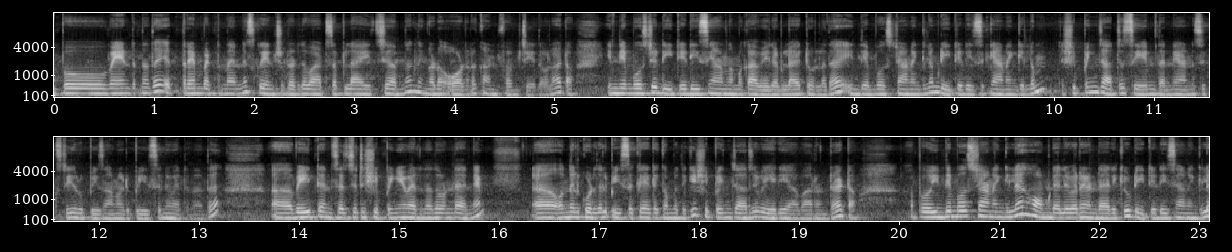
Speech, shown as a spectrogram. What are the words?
അപ്പോൾ വേണ്ടുന്നത് എത്രയും പെട്ടെന്ന് തന്നെ സ്ക്രീൻഷോട്ട് എടുത്ത് വാട്സപ്പിൽ അയച്ച് തന്ന് നിങ്ങളുടെ ഓർഡർ കൺഫേം ചെയ്തോളൂ കേട്ടോ. Indian post D T D C ആണ് നമുക്ക് അവൈലബിൾ ആയിട്ടുള്ളത്. ഇന്ത്യൻ പോസ്റ്റ് ആണെങ്കിലും ഡി ടി ഡി സിക്ക് ആണെങ്കിലും ഷിപ്പിംഗ് ചാർജ് സെയിം തന്നെയാണ്. സിക്സ്റ്റി റുപ്പീസാണ് ഒരു പീസിന് വരുന്നത്. വെയിറ്റ് അനുസരിച്ചിട്ട് ഷിപ്പിംഗ് വരുന്നത് കൊണ്ട് തന്നെ ഒന്നിൽ കൂടുതൽ പീസൊക്കെ എടുക്കുമ്പോഴത്തേക്ക് ഷിപ്പിംഗ് ചാർജ് വേരി ആവാറുണ്ട് കേട്ടോ. അപ്പോൾ ഇന്ത്യൻ പോസ്റ്റ് ആണെങ്കിൽ ഹോം ഡെലിവറി ഉണ്ടായിരിക്കും. ഡി ടി ഡി സി ആണെങ്കിൽ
